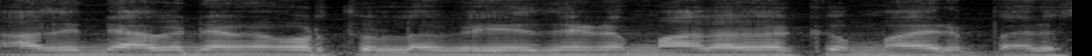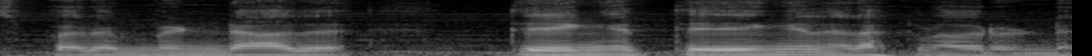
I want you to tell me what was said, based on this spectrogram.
അതിന്റെ അവനെ ഓർത്തുള്ള വേദനകൾ മാതാപിതാക്കന്മാരും പരസ്പരം മിണ്ടാതെ തേങ്ങി തേങ്ങി നടക്കുന്നവരുണ്ട്.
